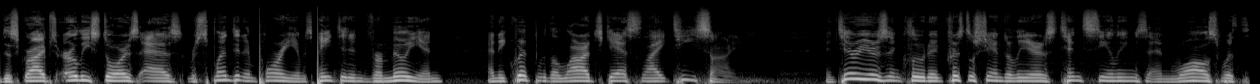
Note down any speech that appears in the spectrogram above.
describes early stores as resplendent emporiums painted in vermilion and equipped with a large gaslight T sign. Interiors included crystal chandeliers, tin ceilings, and walls with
